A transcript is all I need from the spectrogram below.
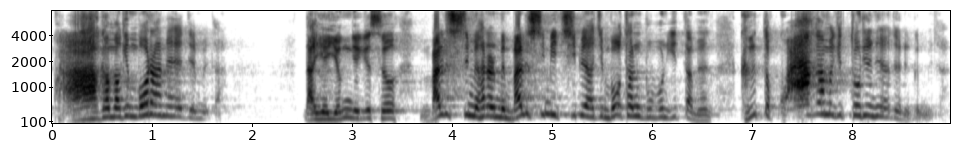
과감하게 몰아내야 됩니다. 나의 영역에서 말씀이 하나님의 말씀이 지배하지 못하는 부분이 있다면 그것도 과감하게 도려내야 되는 겁니다.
